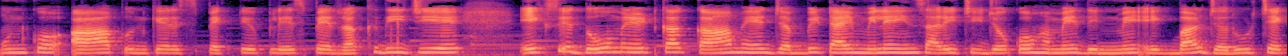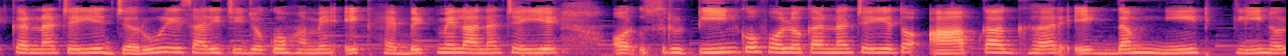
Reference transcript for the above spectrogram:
उनको आप उनके रिस्पेक्टिव प्लेस पे रख दीजिए। एक से दो मिनट का काम है, जब भी टाइम मिले, इन सारी चीज़ों को हमें दिन में एक बार ज़रूर चेक करना चाहिए। ज़रूर ये सारी चीज़ों को हमें एक हैबिट में लाना चाहिए और उस रूटीन को फॉलो करना चाहिए तो आपका घर एकदम नीट क्लीन और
